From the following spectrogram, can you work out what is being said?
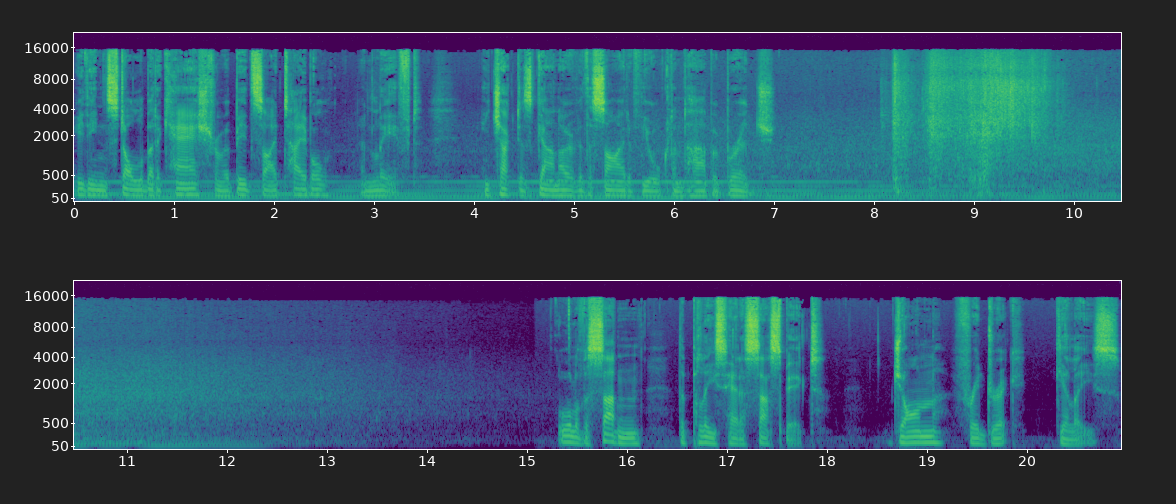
He then stole a bit of cash from a bedside table and left. He chucked his gun over the side of the Auckland Harbour Bridge. All of a sudden, the police had a suspect John Frederick Gillies.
